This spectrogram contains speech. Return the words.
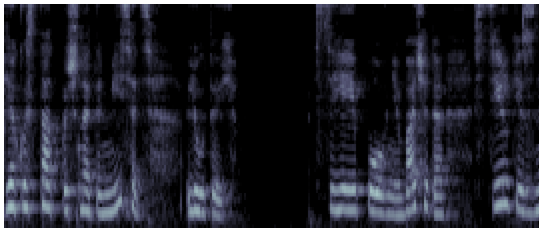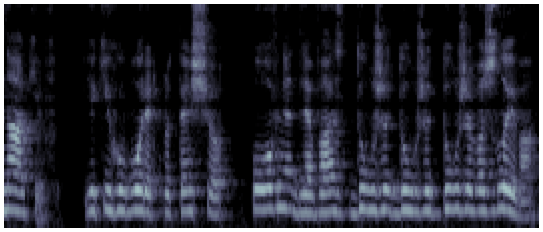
якось так почнете місяць, лютий, з цієї повні. Бачите, стільки знаків, які говорять про те, що повня для вас дуже, дуже, важлива.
